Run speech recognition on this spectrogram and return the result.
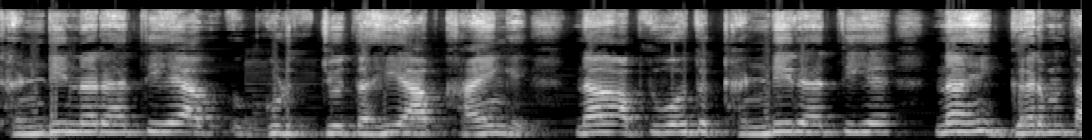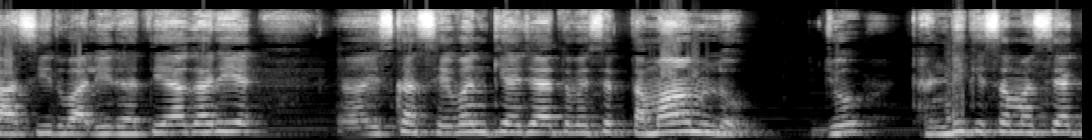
ठंडी न रहती है, अब गुड़ जो दही आप खाएँगे, ना अब तो वो तो ठंडी रहती है, ना ही गर्म तासीर वाली रहती है। अगर ये इसका सेवन किया जाए तो वैसे तमाम लोग जो ठंडी की समस्या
